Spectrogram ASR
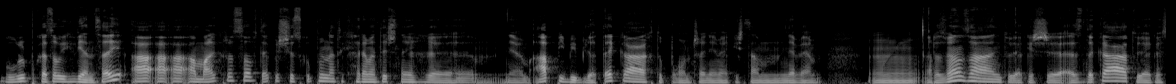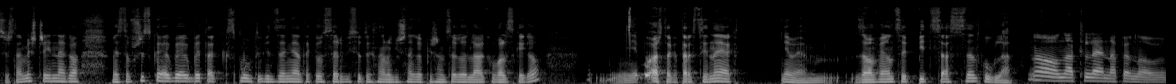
Google pokazał ich więcej, a, a, a Microsoft jakoś się skupił na tych hermetycznych, nie wiem, API, bibliotekach, tu połączeniem jakichś tam, nie wiem, rozwiązań, tu jakieś SDK, tu jakieś coś tam jeszcze innego, więc to wszystko jakby, jakby tak z punktu widzenia takiego serwisu technologicznego piszącego dla Kowalskiego nie było aż tak atrakcyjne jak nie wiem, zamawiający pizzę asystent Google'a. No, na tle na pewno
